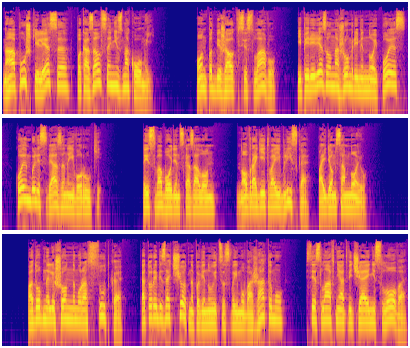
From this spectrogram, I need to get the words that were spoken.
На опушке леса показался незнакомый. Он подбежал к Всеславу и перерезал ножом ременной пояс, коим были связаны его руки. «Ты свободен», — сказал он, — но враги твои близко, пойдем со мною. Подобно лишенному рассудка, который безотчетно повинуется своему вожатому, Всеслав, не отвечая ни слова,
